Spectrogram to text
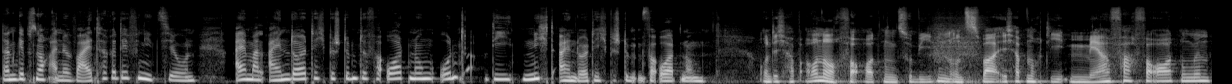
Dann gibt es noch eine weitere Definition. Einmal eindeutig bestimmte Verordnungen und die nicht eindeutig bestimmten Verordnungen. Und ich habe auch noch Verordnungen zu bieten. Und zwar, ich habe noch die Mehrfachverordnungen.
